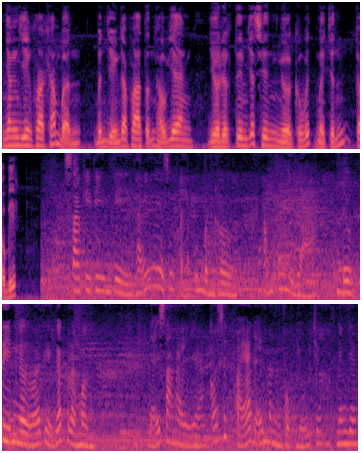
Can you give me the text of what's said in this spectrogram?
nhân viên khoa khám bệnh, Bệnh viện Đa khoa tỉnh Hậu Giang vừa được tiêm vaccine ngừa Covid-19 cho biết. Sau khi tiêm thì thấy sức khỏe cũng bình thường, không có gì lạ. Được tiêm ngừa thì rất là mừng để sau này có sức khỏe để mình phục vụ cho nhân dân.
